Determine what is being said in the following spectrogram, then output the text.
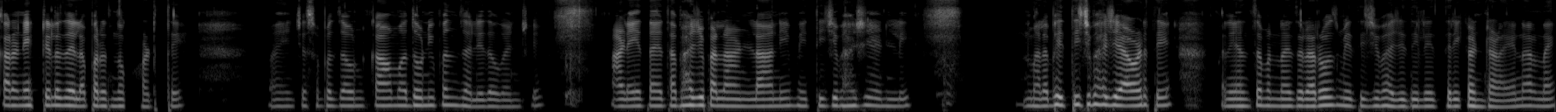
कारण एकट्याला जायला परत नको वाटते मग यांच्यासोबत जाऊन कामं दोन्ही पण झाले दोघांचे. आणि येता येता भाजीपाला आणला आणि मेथीची भाजी आणली. मला मेथीची भाजी आवडते. आणि यांचं म्हणणं आहे तुला रोज मेथीची भाजी दिली तरी कंटाळा येणार नाही.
